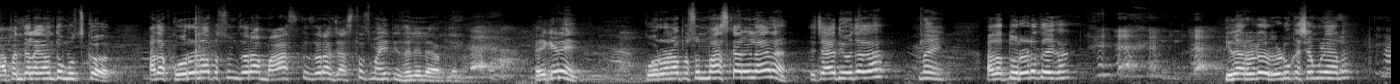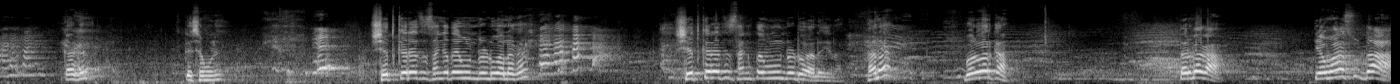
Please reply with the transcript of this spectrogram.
आपण त्याला काय म्हणतो? मुचकं. आता कोरोनापासून जरा मास्क जरा जास्तच माहिती झालेलं आहे आपल्याला. आहे की नाही? कोरोनापासून मास्क आलेला आहे ना? त्याच्या आधी होता का? नाही. आता तू रडत आहे का? हिला रड रडू कशामुळे आलं? का ग? कशामुळे? शेतकऱ्याचं सांगत आहे म्हणून रडू आलं का? शेतकऱ्याचं सांगता म्हणून रडू आलं हिला. हा ना? बरोबर का? तर बघा तेव्हासुद्धा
